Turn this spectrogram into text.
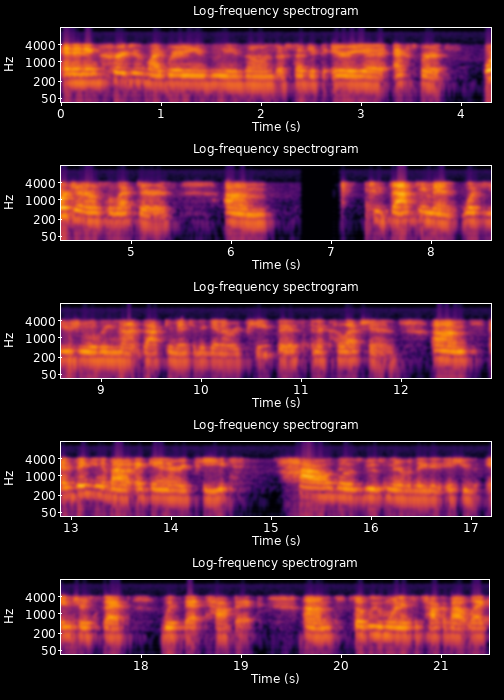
And it encourages librarians, liaisons, or subject area experts or general selectors um, to document what's usually not documented. Again, I repeat this in a collection. Um, and thinking about, again, I repeat, how those groups and their related issues intersect with that topic. Um, so if we wanted to talk about like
